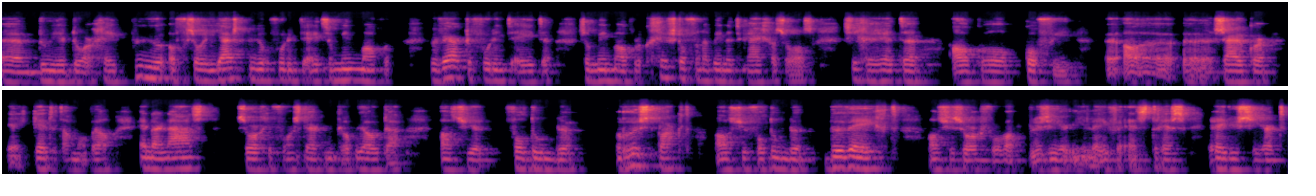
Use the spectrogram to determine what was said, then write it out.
Um, doe je door geen puur, of sorry, juist pure voeding te eten, zo min mogelijk bewerkte voeding te eten, zo min mogelijk gifstoffen naar binnen te krijgen, zoals sigaretten, alcohol, koffie, uh, uh, suiker. Ja, je kent het allemaal wel. En daarnaast zorg je voor een sterk microbiota als je voldoende rust pakt, als je voldoende beweegt, als je zorgt voor wat plezier in je leven en stress reduceert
